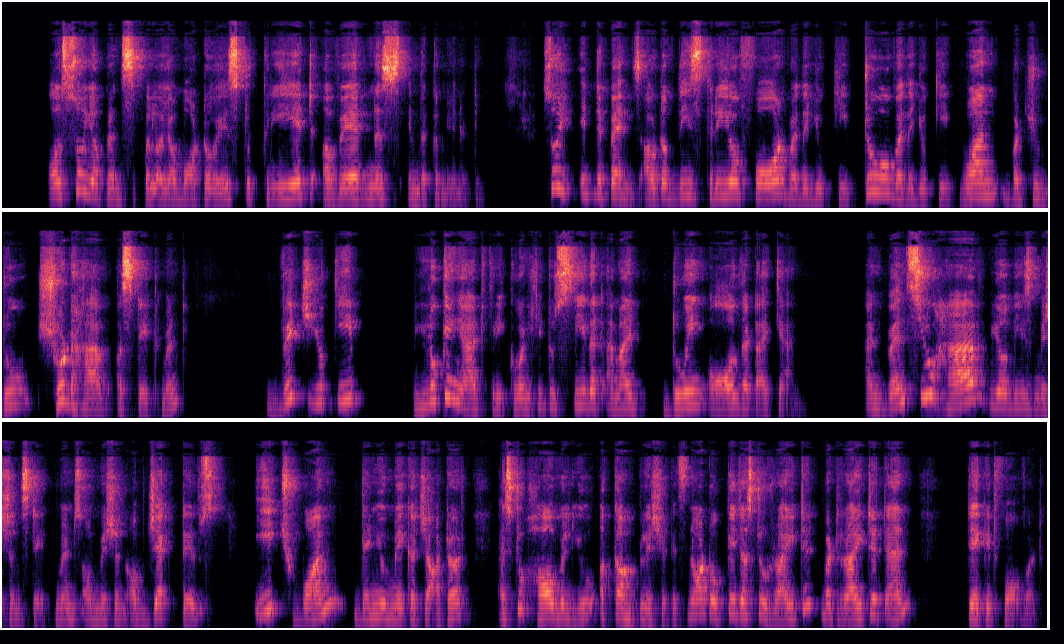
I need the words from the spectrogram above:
also your principle or your motto is to create awareness in the community. So it depends out of these three or four, whether you keep two, whether you keep one, but you do should have a statement which you keep looking at frequently to see that am I doing all that I can? And once you have your these mission statements or mission objectives, each one, then you make a charter as to how will you accomplish it. It's not okay just to write it, but write it and take it forward.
